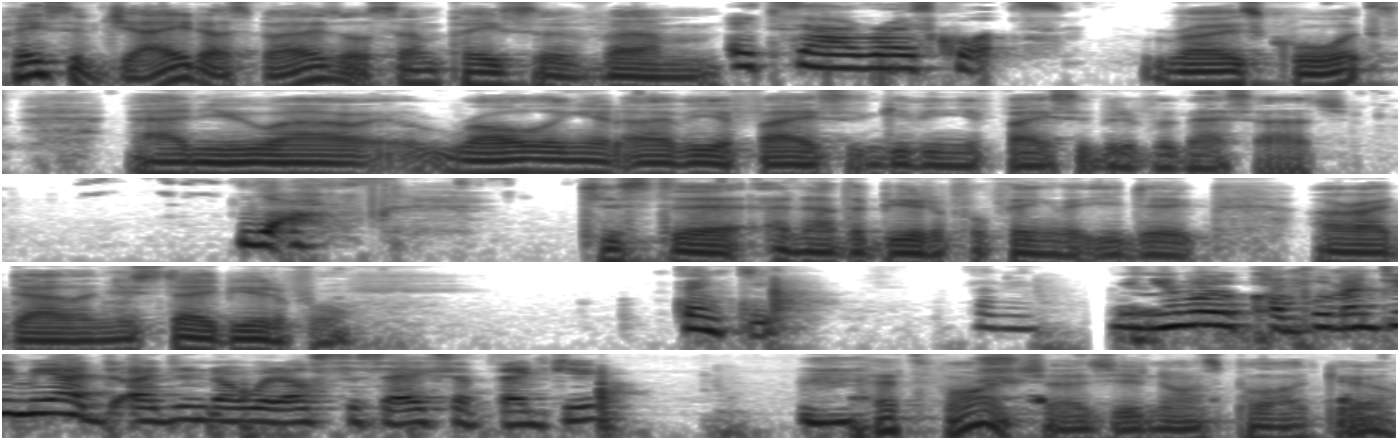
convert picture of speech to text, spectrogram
piece of jade, I suppose, or some piece of um, It's uh, rose quartz. rose quartz, and you are rolling it over your face and giving your face a bit of a massage. Yes. Just uh, another beautiful thing that you do. All right, darling, you stay beautiful. Thank you. You. When you were complimenting me, I, I didn't know what else to say except thank you. That's fine. Shows you're a nice, polite girl.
